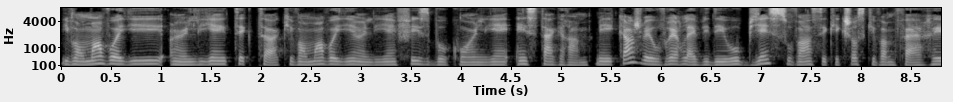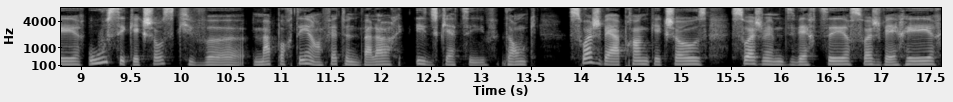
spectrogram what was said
Ils vont m'envoyer un lien TikTok, ils vont m'envoyer un lien Facebook ou un lien Instagram. Mais quand je vais ouvrir la vidéo, bien souvent, c'est quelque chose qui va me faire rire ou c'est quelque chose qui va m'apporter en fait une valeur éducative. Donc, soit je vais apprendre quelque chose, soit je vais me divertir, soit je vais rire.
